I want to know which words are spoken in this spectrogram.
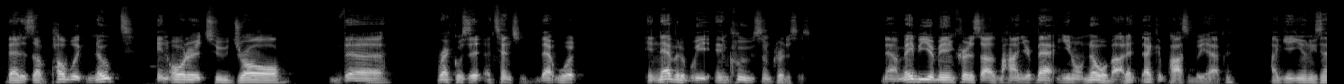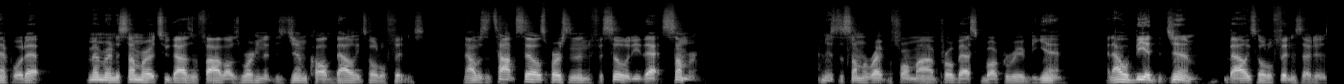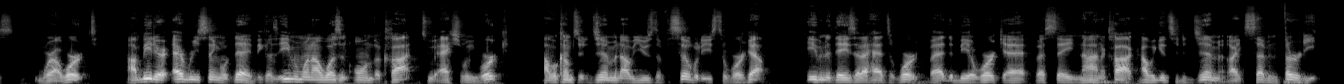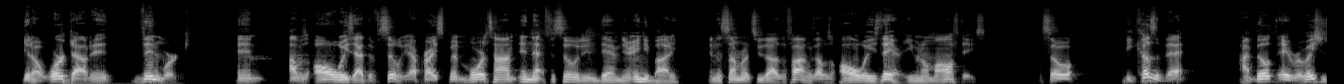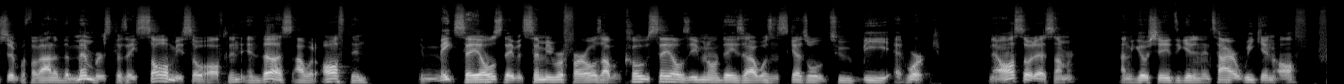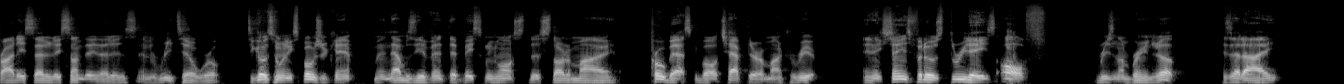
that is a public note in order to draw the requisite attention that would inevitably include some criticism. Now, maybe you're being criticized behind your back and you don't know about it. That could possibly happen. I'll give you an example of that. Remember in the summer of 2005, I was working at this gym called Bally Total Fitness. Now, I was the top salesperson in the facility that summer. And it's the summer right before my pro basketball career began. And I would be at the gym, Bally Total Fitness, that is, where I worked. I'd be there every single day because even when I wasn't on the clock to actually work, I would come to the gym and I would use the facilities to work out. Even the days that I had to work, if I had to be at work at, let's say nine o'clock, I would get to the gym at like 7.30, get a workout in, then work. And I was always at the facility. I probably spent more time in that facility than damn near anybody in the summer of 2005 because I was always there, even on my off days. So because of that, I built a relationship with a lot of the members because they saw me so often. And thus, I would often make sales. They would send me referrals. I would close sales even on days that I wasn't scheduled to be at work. Now, also that summer, I negotiated to get an entire weekend off Friday, Saturday, Sunday, that is, in the retail world to go to an exposure camp. And that was the event that basically launched the start of my pro basketball chapter of my career. In exchange for those three days off, reason I'm bringing it up is that I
